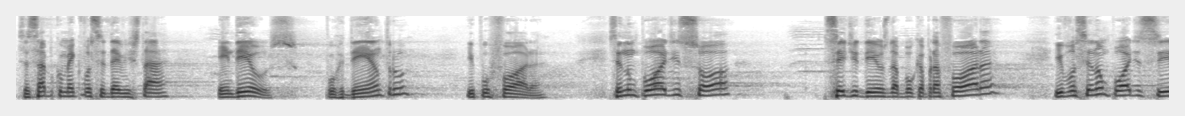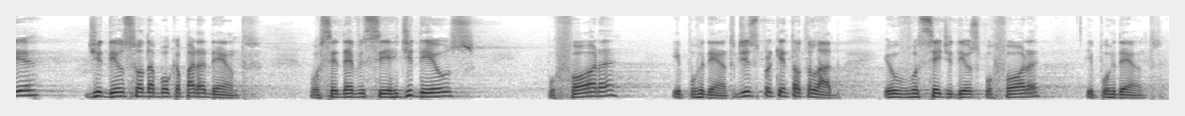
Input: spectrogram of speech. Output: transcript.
Você sabe como é que você deve estar em Deus? Por dentro e por fora. Você não pode só ser de Deus da boca para fora e você não pode ser de Deus só da boca para dentro. Você deve ser de Deus por fora e por dentro. Diz para quem está ao outro lado: eu vou ser de Deus por fora e por dentro.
